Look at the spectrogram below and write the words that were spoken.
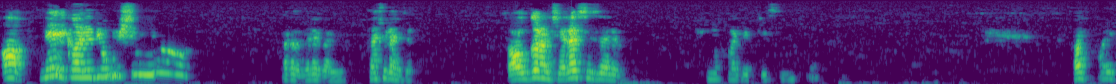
Aa, nereye kaydediyormuşum ya? Ne kadar nereye kayıyor? Sen şuradan gideceksin. Saldırın şerefsizlerim. Şunu kaydedeceksin. Ha? Hayır.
